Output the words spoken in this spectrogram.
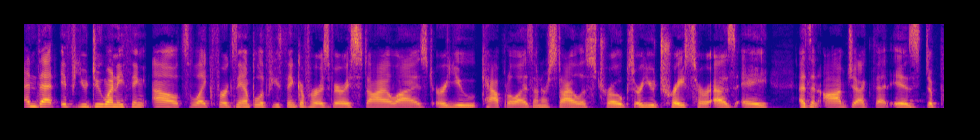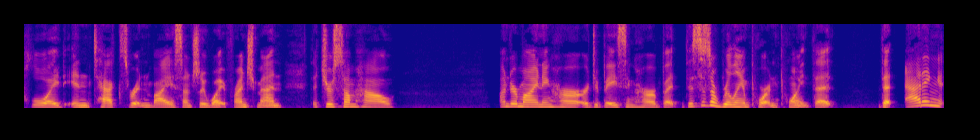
And that if you do anything else like for example if you think of her as very stylized or you capitalize on her stylist tropes or you trace her as a as an object that is deployed in text written by essentially white frenchmen that you're somehow undermining her or debasing her, but this is a really important point that that adding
